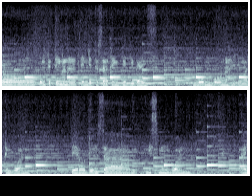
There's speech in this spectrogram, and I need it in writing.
So, kung titingnan natin dito sa ating video guys, buong buo na yung ating buwan. Pero dun sa mismong buwan ay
